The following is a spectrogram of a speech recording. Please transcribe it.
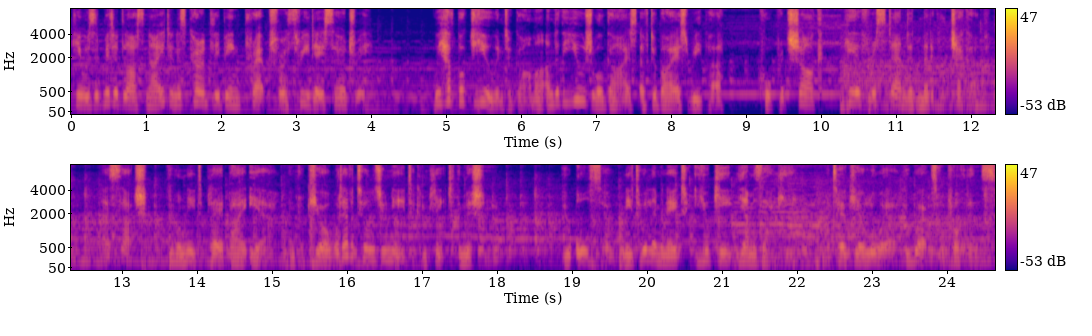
He was admitted last night and is currently being prepped for a three-day surgery. We have booked you into Gama under the usual guise of Tobias Rieper, corporate shark, here for a standard medical checkup. As such, you will need to play it by ear and procure whatever tools you need to complete the mission. You also need to eliminate Yuki Yamazaki, a Tokyo lawyer who works for Providence.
